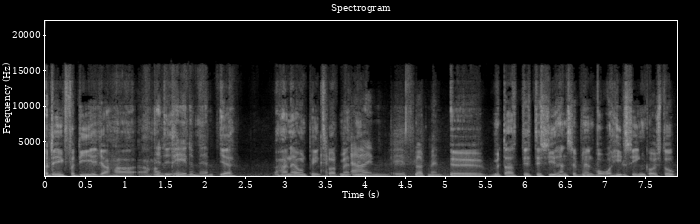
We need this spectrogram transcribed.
Og det er ikke fordi, at jeg har... har Den pæne mand. Ja, han er jo en pæn, flot mand. er ikke? en øh, flot mand. Øh, men der, det, det siger han simpelthen, hvor hele scenen går i stå.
